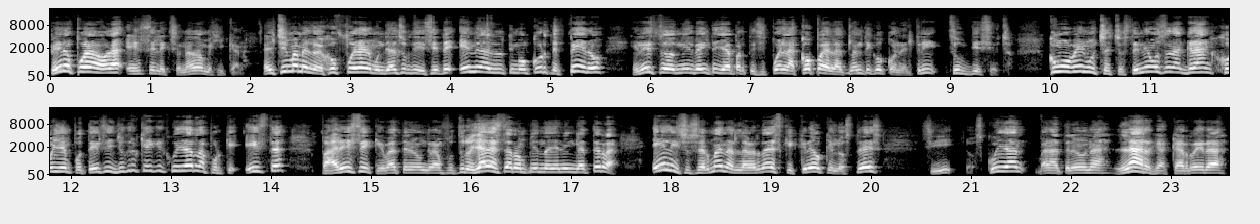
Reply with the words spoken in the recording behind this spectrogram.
Pero por ahora es seleccionado mexicano. El Chima me lo dejó fuera del Mundial Sub-17 en el último corte, pero en este 2020 ya participó en la Copa del Atlántico con el Tri Sub-18. Como ven muchachos, tenemos una gran joya en potencia y yo creo que hay que cuidarla porque esta parece que va a tener un gran futuro. Ya la está rompiendo allá en Inglaterra. Él y sus hermanas, la verdad es que creo que los tres si los cuidan, van a tener una larga carrera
